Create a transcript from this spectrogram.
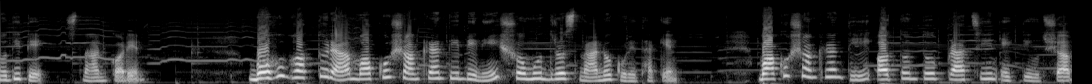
নদীতে স্নান করেন। বহু ভক্তরা মকর সংক্রান্তির দিনে সমুদ্র স্নানও করে থাকেন। মকর সংক্রান্তি অত্যন্ত প্রাচীন একটি উৎসব।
